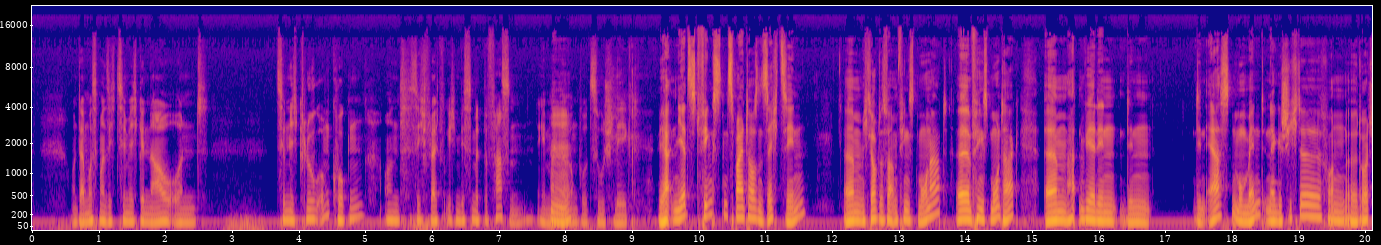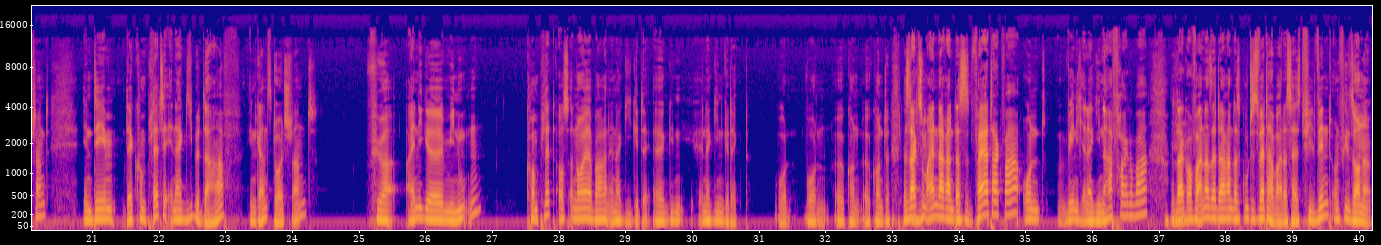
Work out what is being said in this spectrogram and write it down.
Und da muss man sich ziemlich genau und ziemlich klug umgucken und sich vielleicht wirklich ein bisschen mit befassen, ehe man Mhm. da irgendwo zuschlägt. Wir hatten jetzt Pfingsten 2016, ähm, ich glaube, das war am Pfingstmonat, äh, Pfingstmontag, ähm, hatten wir den, den, den ersten Moment in der Geschichte von äh, Deutschland, in dem der komplette Energiebedarf in ganz Deutschland für einige Minuten komplett aus erneuerbaren Energie gede äh, Energien gedeckt wurden, wurden äh, kon äh, konnte. Das lag Mhm. zum einen daran, dass es ein Feiertag war und wenig Energienachfrage war. Das lag Mhm. auf der anderen Seite daran, dass gutes Wetter war. Das heißt viel Wind und viel Sonne.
